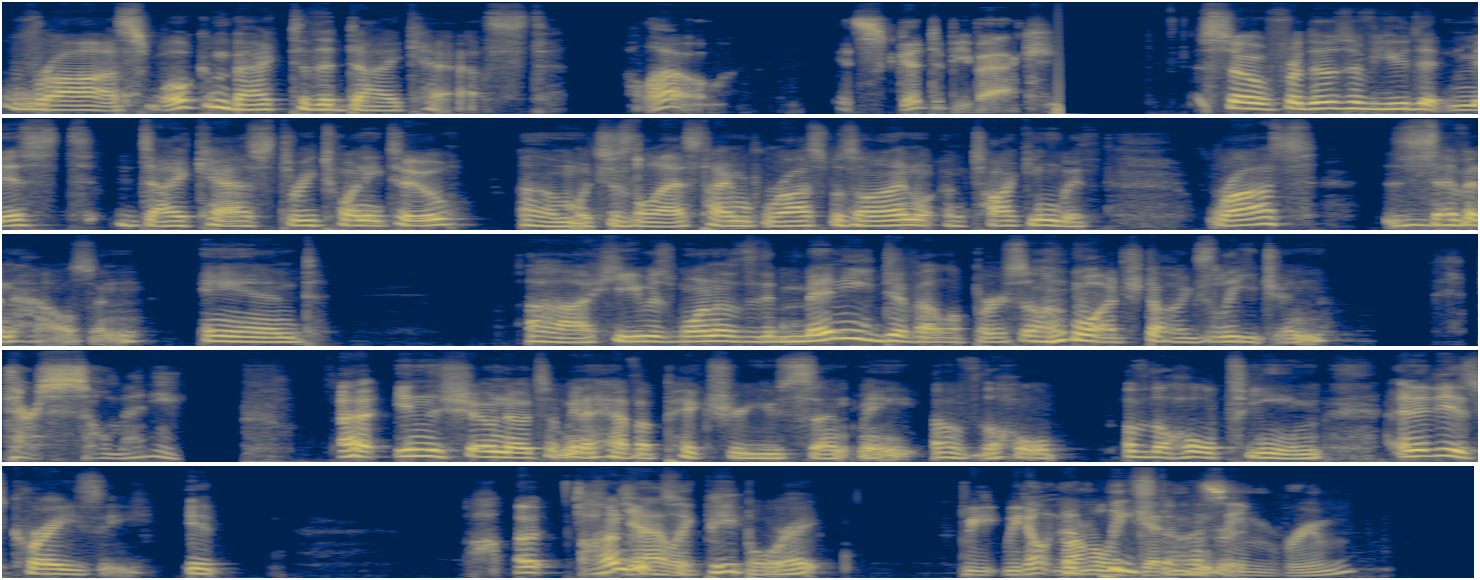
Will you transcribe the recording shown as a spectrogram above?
Ross, welcome back to the Diecast. Hello. It's good to be back. So for those of you that missed Diecast 322, um, which is the last time Ross was on, I'm talking with Ross Zevenhausen, and uh, he was one of the many developers on Watch Dogs Legion. There are so many. Uh, in the show notes, I'm going to have a picture you sent me of the whole of the whole team, and it is crazy. It uh, hundreds Yeah, like- of people, right? We we don't normally get in the same room.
